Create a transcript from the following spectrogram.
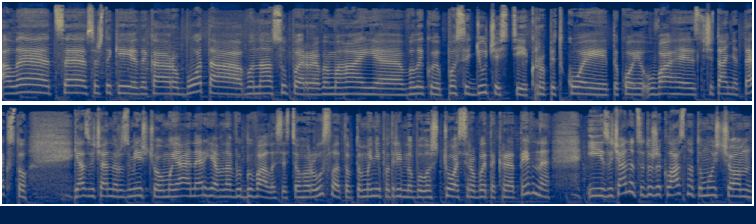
Але це все ж таки така робота. Вона супер вимагає великої посидючості, кропіткої такої уваги з читання тексту. Я звичайно розумію, що моя енергія вона вибивалася з цього русла, тобто мені потрібно було щось робити креативне. І звичайно, це дуже класно, тому що.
